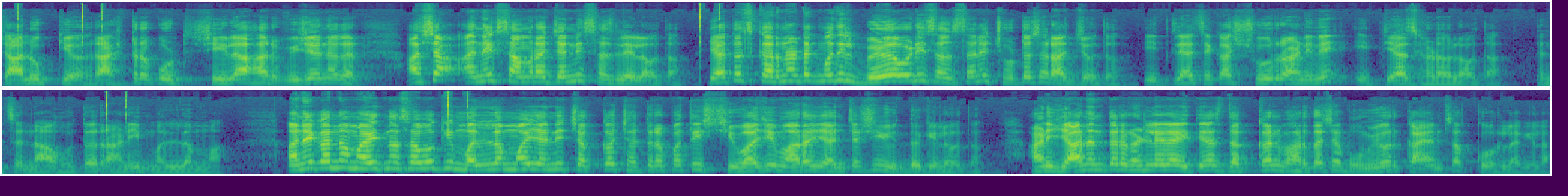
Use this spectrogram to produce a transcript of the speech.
चालुक्य राष्ट्रकूट शिलाहार विजयनगर अशा अनेक साम्राज्यांनी सजलेला होता. यातच कर्नाटकमधील बिळवडी संस्थाने छोटंसं राज्य होतं. इथल्याच एका शूर राणीने इतिहास घडवला होता. त्यांचं नाव होतं राणी मल्लम्मा. अनेकांना माहीत नसावं की मल्लम्मा यांनी चक्क छत्रपती शिवाजी महाराज यांच्याशी युद्ध केलं होतं. आणि यानंतर घडलेला इतिहास दख्खन भारताच्या भूमीवर कायमचा कोरला गेला.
